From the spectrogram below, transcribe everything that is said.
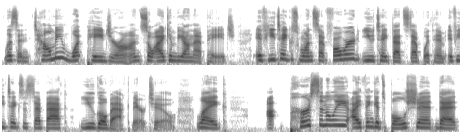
listen tell me what page you're on so i can be on that page if he takes one step forward you take that step with him if he takes a step back you go back there too like I, personally i think it's bullshit that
